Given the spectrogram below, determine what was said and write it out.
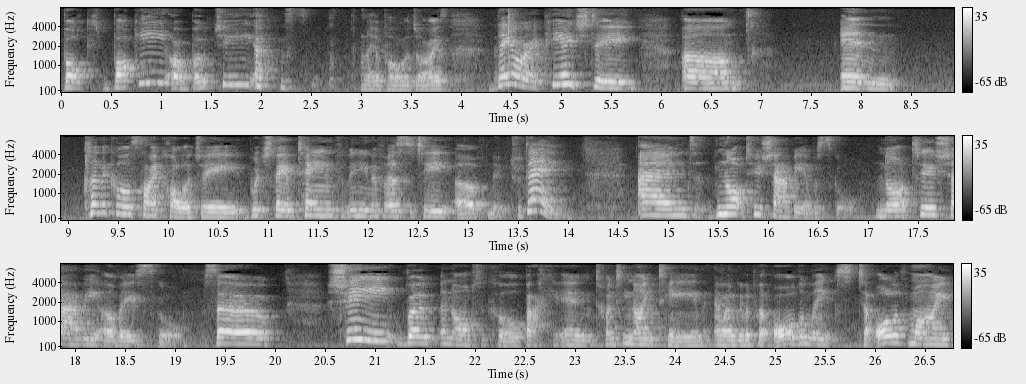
Bo or Bocci. I apologize. They are a PhD um, in clinical psychology, which they obtained from the University of Notre Dame and not too shabby of a school. Not too shabby of a school. So she wrote an article back in 2019 and I'm going to put all the links to all of my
